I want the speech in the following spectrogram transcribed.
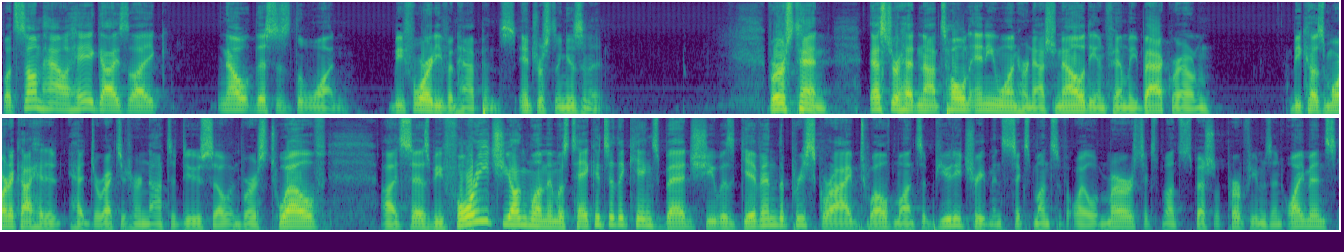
but somehow Haggai's like, no, this is the one before it even happens. Interesting, isn't it? Verse 10 Esther had not told anyone her nationality and family background because Mordecai had, had directed her not to do so. In verse 12, uh, it says, Before each young woman was taken to the king's bed, she was given the prescribed 12 months of beauty treatments six months of oil of myrrh, six months of special perfumes and ointments.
